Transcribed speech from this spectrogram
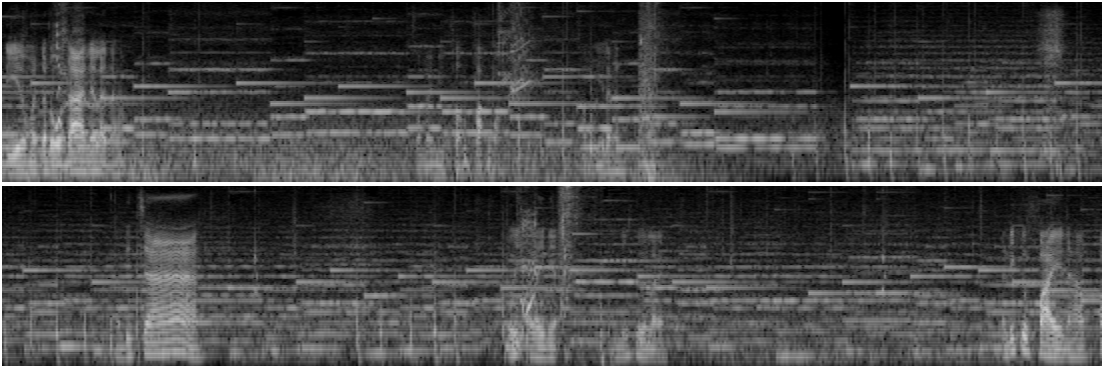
มันดีตรงมันกระโดดได้นี่แหละนะครับทำไมมีสองฝั่งวะฝั่งนี้แล้วกันสวัสดีจ้าเฮ้ยอะไรเนี่ย อันนี้คืออะไร อันนี้คือไฟนะครับ ไฟ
